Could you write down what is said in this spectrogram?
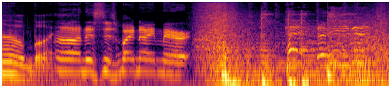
Oh boy. Uh, this is my nightmare. Hey, ladies!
